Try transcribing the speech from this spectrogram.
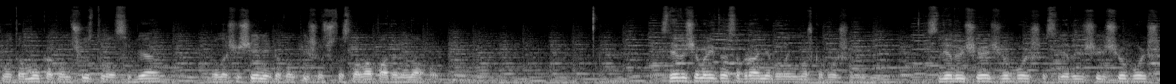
по тому, как он чувствовал себя, было ощущение, как он пишет, что слова падали на пол. Следующее молитвенное собрание было немножко больше людей. Следующее еще больше, следующее еще больше.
